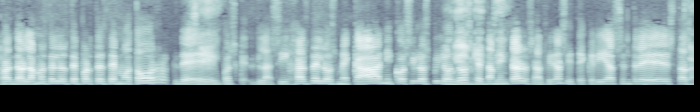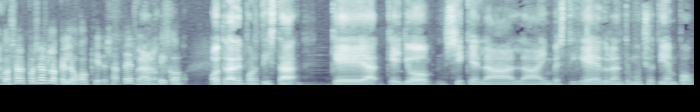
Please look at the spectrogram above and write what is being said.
cuando hablamos de los deportes de motor, de pues las hijas de los mecánicos y los pilotos, que también, claro, al final si te crías entre estas cosas, pues es lo que luego quieres hacer, lógico. Otra deportista que, que, yo sí que la, la investigué durante mucho tiempo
